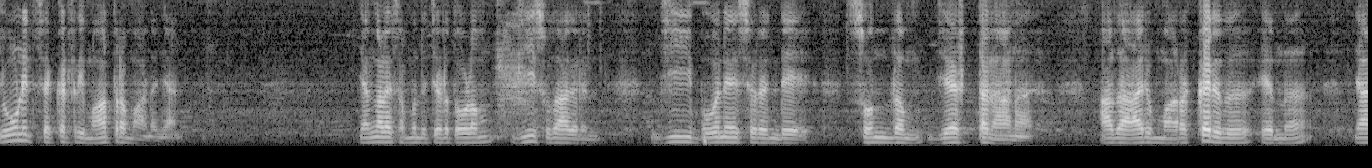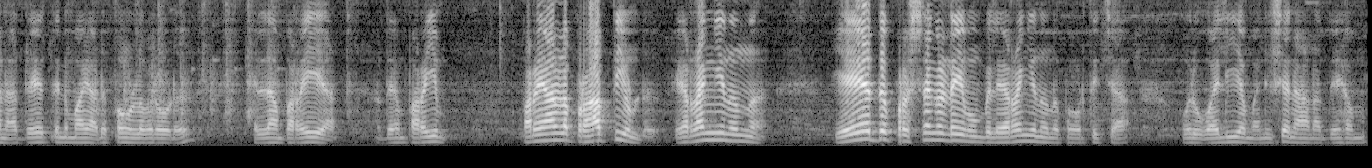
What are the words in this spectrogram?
യൂണിറ്റ് സെക്രട്ടറി മാത്രമാണ് ഞാൻ. ഞങ്ങളെ സംബന്ധിച്ചിടത്തോളം ജി സുധാകരൻ ജി ഭുവനേശ്വരന്റെ സ്വന്തം ജ്യേഷ്ഠനാണ്. അതാരും മറക്കരുത് എന്ന് ഞാൻ അദ്ദേഹത്തിനുമായി അടുപ്പമുള്ളവരോട് എല്ലാം പറയുകയാണ്. അദ്ദേഹം പറയും പറയാനുള്ള പ്രാപ്തിയുണ്ട്. ഇറങ്ങി നിന്ന് ഏത് പ്രശ്നങ്ങളുടെയും മുമ്പിൽ ഇറങ്ങി നിന്ന് പ്രവർത്തിച്ച ഒരു വലിയ മനുഷ്യനാണ് അദ്ദേഹം.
